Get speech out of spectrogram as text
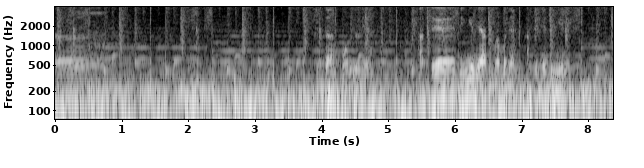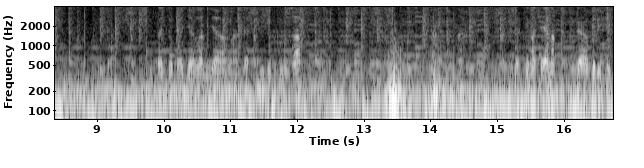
Uh, mobilnya. AC dingin ya teman-teman ya. AC nya dingin. Kita coba jalan yang ada sedikit rusak. Nah kaki-kaki masih enak nggak berisik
